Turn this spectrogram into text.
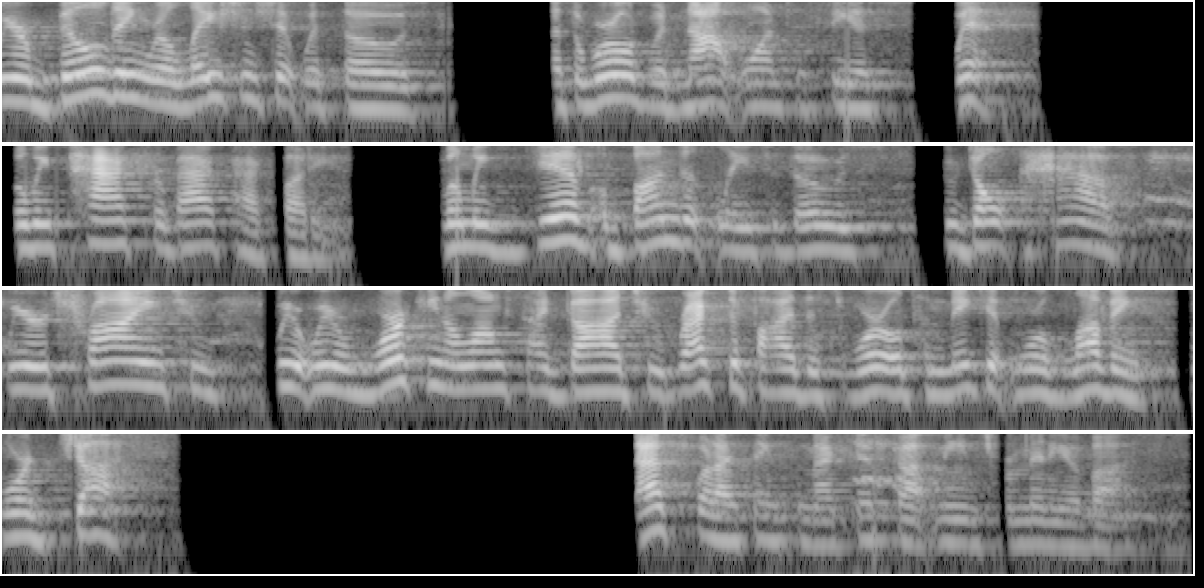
We are building relationship with those that the world would not want to see us with. When we pack for backpack buddies, when we give abundantly to those who don't have, we are trying to, we are, working alongside God to rectify this world, to make it more loving, more just. That's what I think the Magnificat means for many of us.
